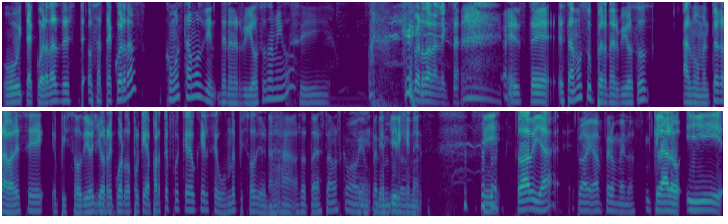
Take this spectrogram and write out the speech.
Uy, ¿te acuerdas de este? O sea, ¿te acuerdas cómo estábamos bien de nerviosos, amigos? Sí, Perdón, Alexa. Este, estamos súper nerviosos al momento de grabar ese episodio. Sí. Yo recuerdo, porque aparte fue creo que el segundo episodio, ¿no? ajá, o sea, todavía estamos como Sí, bien ¿no? vírgenes. Sí, todavía, Todavía, pero menos. claro. Y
